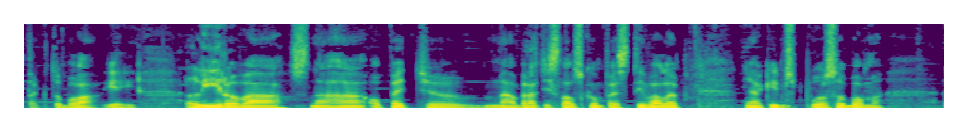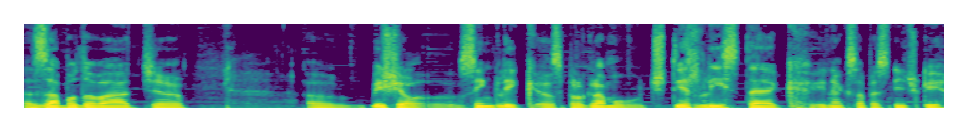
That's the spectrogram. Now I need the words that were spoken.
tak to bola jej lírová snaha opäť na Bratislavskom festivale nejakým spôsobom zabodovať. Vyšiel singlik z programu Čtyřlístek, inak sa pesničky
